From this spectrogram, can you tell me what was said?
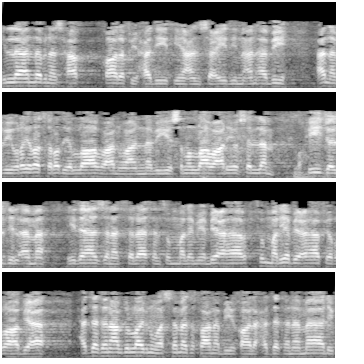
إلا أن ابن إسحاق قال في حديثه عن سعيد عن أبيه عن أبي هريرة رضي الله عنه عن النبي صلى الله عليه وسلم في جلد الأمة إذا زنت ثلاثا ثم لم يبعها ثم ليبعها في الرابعة. حدثنا عبد الله بن مسلمة قال نبي قال حدثنا مالك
